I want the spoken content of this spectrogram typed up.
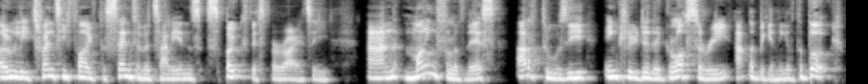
only 25% of Italians spoke this variety, and mindful of this, Artusi included a glossary at the beginning of the book.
